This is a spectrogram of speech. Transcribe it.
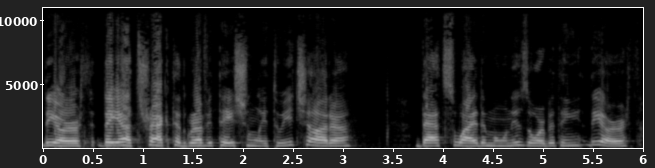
the Earth. They are attracted gravitationally to each other. That's why the Moon is orbiting the Earth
